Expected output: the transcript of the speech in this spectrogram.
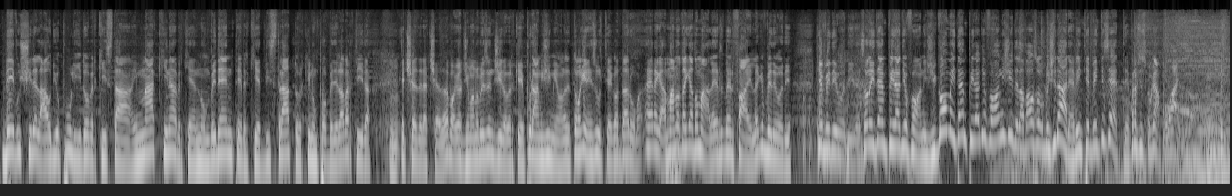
deve uscire l'audio pulito per chi sta in macchina, per chi è non vedente, per chi è distratto, per chi non può vedere la partita, mm. eccetera, eccetera. Poi oggi mi hanno preso in giro perché pure amici miei mi hanno detto: Ma che ne surti hai da Roma? Eh, raga, mm. mi hanno tagliato male il file. Che vedevo dire? Che vedevo dire? Sono i tempi radiofonici, come i tempi radiofonici della pausa pubblicitaria 20 e 27. Francesco Campo, vai.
